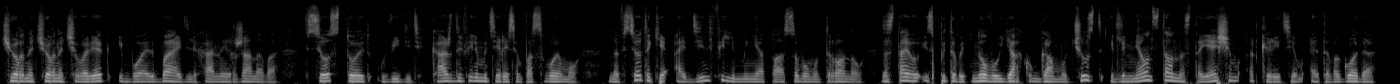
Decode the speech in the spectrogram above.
«Черный-черный человек» и «Бой Атбая» Адильхана Ержанова. Все стоит увидеть. Каждый фильм интересен по-своему. Но все-таки один фильм меня по-особому тронул. Заставил испытывать новую яркую гамму чувств, и для меня он стал настоящим открытием этого года.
